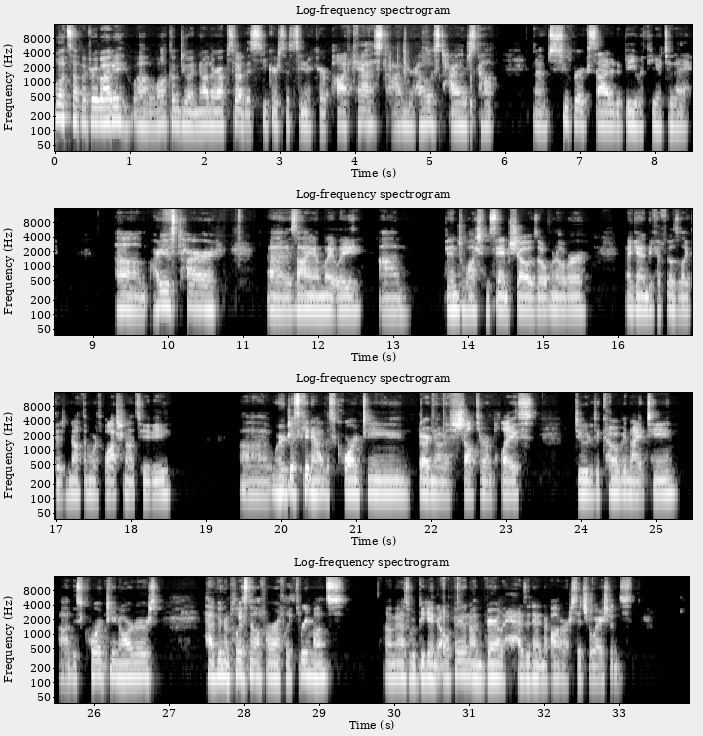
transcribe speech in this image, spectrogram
What's up, everybody? Well, welcome to another episode of the Secrets of Senior Care podcast. I'm your host, Tyler Scott, and I'm super excited to be with you today. Um, are you as tired uh, as I am lately? Um, binge watching the same shows over and over again because it feels like there's nothing worth watching on TV. Uh, we're just getting out of this quarantine, better known as shelter in place, due to the COVID 19. Uh, these quarantine orders have been in place now for roughly three months um, as we begin to open, I'm very hesitant about our situations.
